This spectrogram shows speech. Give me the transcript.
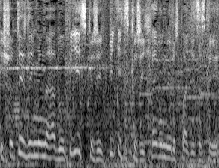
І щотиждень мені нагадували, підіть, скажіть, підіть, скажіть, хай вони розплатяться, скажіть.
